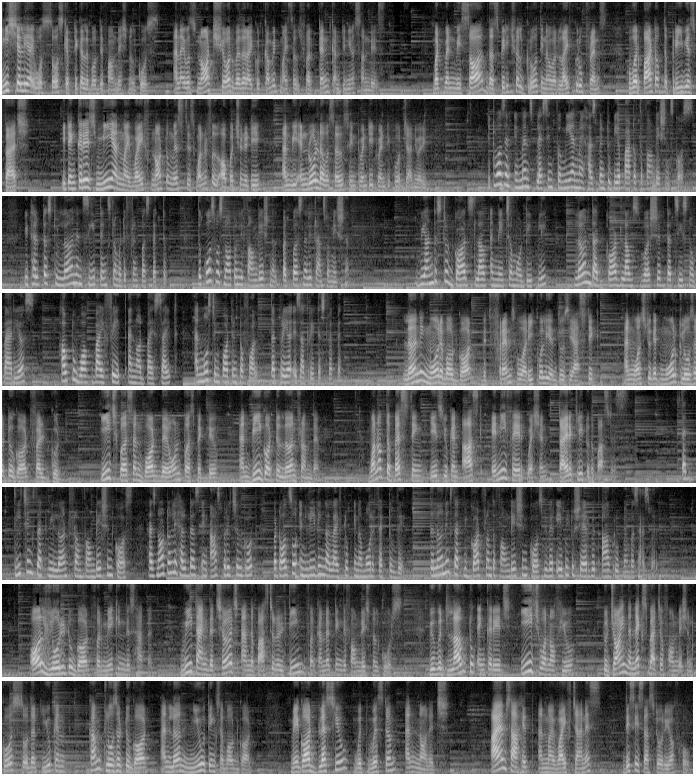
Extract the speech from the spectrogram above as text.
Initially, I was so skeptical about the foundational course, and I was not sure whether I could commit myself for 10 continuous Sundays. But when we saw the spiritual growth in our life group friends who were part of the previous batch, it encouraged me and my wife not to miss this wonderful opportunity, and we enrolled ourselves in 2024 January. It was an immense blessing for me and my husband to be a part of the Foundations course. It helped us to learn and see things from a different perspective. The course was not only foundational but personally transformational. We understood God's love and nature more deeply, learned that God loves worship that sees no barriers, how to walk by faith and not by sight, and most important of all, that prayer is our greatest weapon. Learning more about God with friends who are equally enthusiastic and wants to get more closer to God felt good. Each person brought their own perspective and we got to learn from them. One of the best thing is you can ask any fair question directly to the pastors. The teachings that we learned from Foundation course has not only helped us in our spiritual growth but also in leading our life group in a more effective way. The learnings that we got from the Foundation course we were able to share with our group members as well. All glory to God for making this happen. We thank the church and the pastoral team for conducting the foundational course. We would love to encourage each one of you to join the next batch of foundation course so that you can come closer to God and learn new things about God. May God bless you with wisdom and knowledge. I am Sahith and my wife Janice. This is a story of hope.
